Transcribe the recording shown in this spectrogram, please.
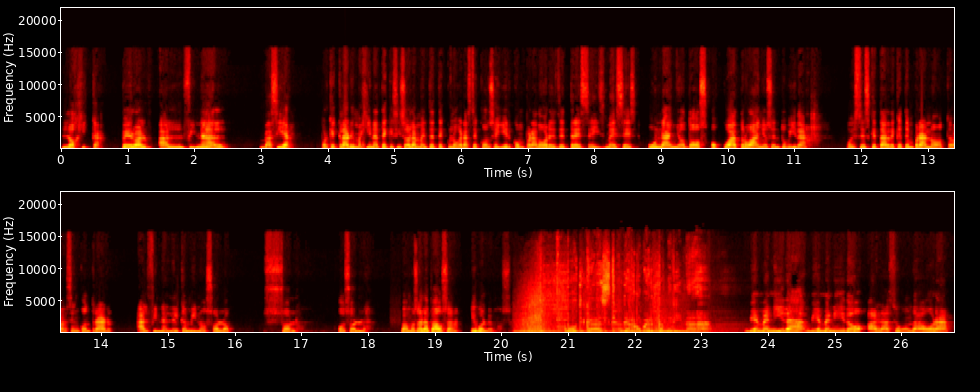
lógica, pero al, al final, vacía. Porque claro, imagínate que si solamente te lograste conseguir compradores de tres, seis meses, un año, dos o cuatro años en tu vida, pues es que tarde que temprano te vas a encontrar al final del camino solo, solo o sola. Vamos a la pausa y volvemos podcast de Roberta Medina. Bienvenida, bienvenido a la segunda hora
